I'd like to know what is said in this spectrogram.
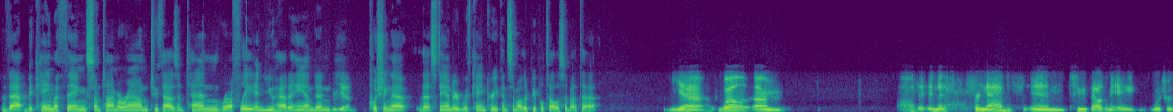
that became a thing sometime around 2010 roughly and you had a hand in Yeah. pushing that that standard with Cane Creek and some other people tell us about that Yeah. Well, um, oh, the, in the for NAHBS in 2008, which was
